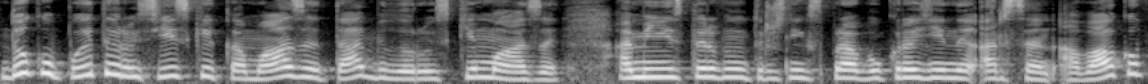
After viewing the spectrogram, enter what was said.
докупити російські КАМАЗи та білоруські МАЗи. А міністр внутрішніх справ України Арсен Аваков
